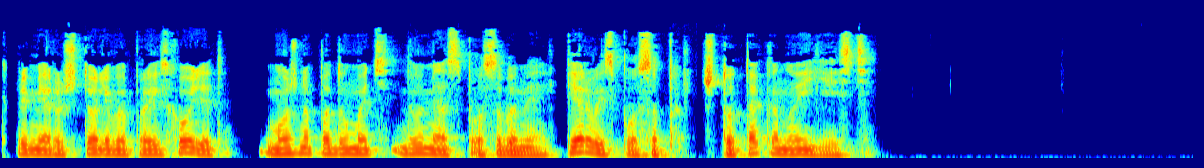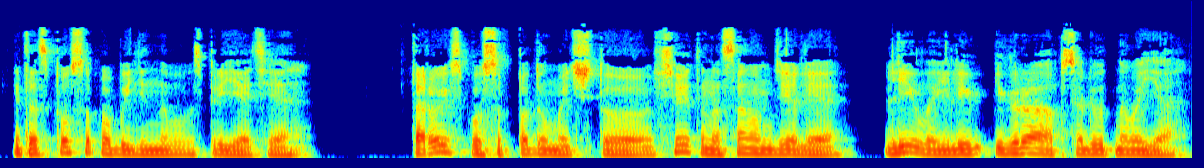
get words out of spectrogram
К примеру, что-либо происходит, можно подумать двумя способами. Первый способ, что так оно и есть. Это способ обыденного восприятия. Второй способ подумать, что все это на самом деле лила или игра абсолютного «я».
